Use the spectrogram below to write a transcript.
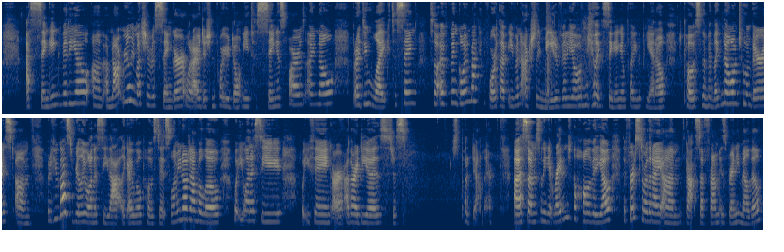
a singing video. Um, I'm not really much of a singer. What I audition for, you don't need to sing as far as I know, but I do like to sing. So I've been going back and forth. I've even actually made a video of me like singing and playing the piano to post and I've been like, no, I'm too embarrassed. Um, but if you guys really want to see that, like I will post it. So let me know down below what you want to see, what you think, or other ideas. Just just put it down there. Uh, so I'm just going to get right into the haul video. The first store that I um, got stuff from is Brandy Melville.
